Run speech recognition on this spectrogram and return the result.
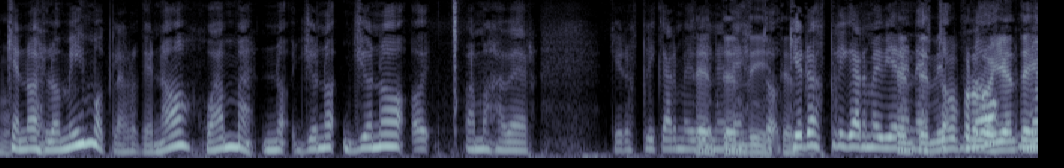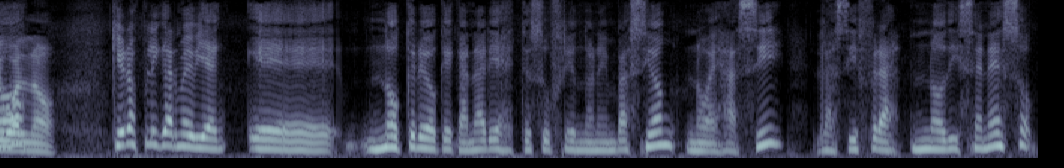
mismo. que no es lo mismo, claro que no, Juanma. No, yo no, yo no, vamos a ver, quiero explicarme Te bien entendí, en esto. Quiero explicarme bien Te en esto. pero los oyentes igual no. Quiero explicarme bien. eh, no creo que Canarias esté sufriendo una invasión, no es así. Las cifras no dicen eso,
